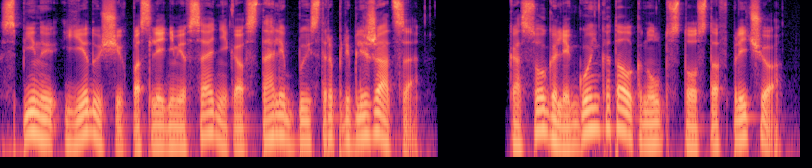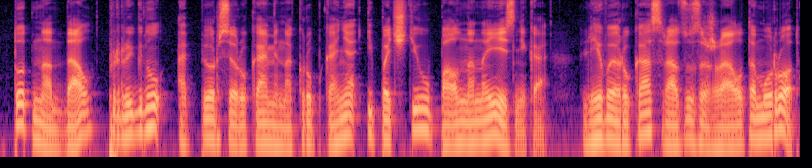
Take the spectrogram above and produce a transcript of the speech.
Спины едущих последними всадников стали быстро приближаться. Косога легонько толкнул Стоста в плечо. Тот наддал, прыгнул, оперся руками на круп коня и почти упал на наездника. Левая рука сразу зажала тому рот.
